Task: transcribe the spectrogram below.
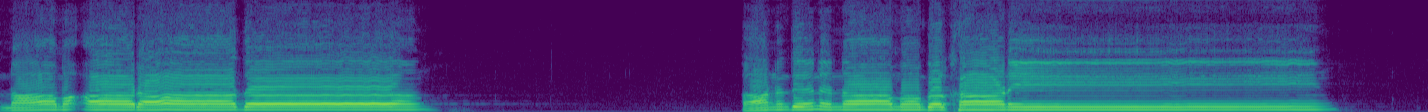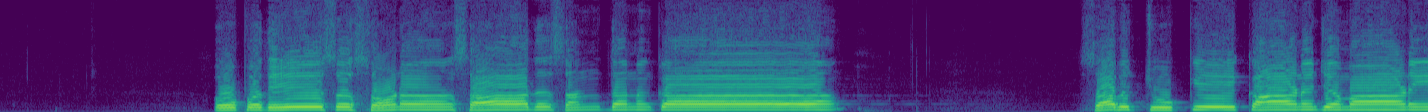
ਨਾਮ ਆਰਾਧ। ਅਨ ਦਿਨ ਨਾਮ ਬਖਾਣੀ। ਉਪਦੇਸ਼ ਸੁਣ ਸਾਧ ਸੰਤਨ ਕਾ। ਸਭ ਚੂਕੇ ਕਾਣ ਜਮਾਣੀ।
